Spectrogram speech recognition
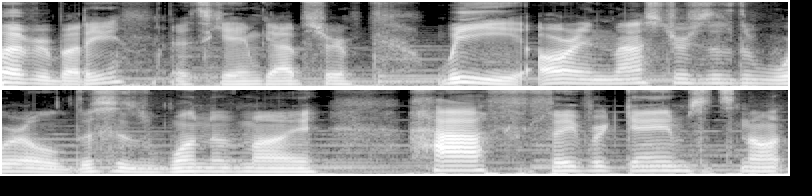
everybody, it's Game Gabster. We are in Masters of the World. This is one of my half favorite games. It's not,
